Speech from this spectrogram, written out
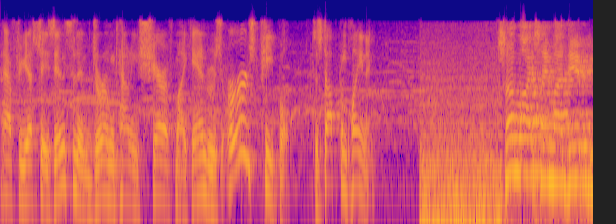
after yesterday's incident. Durham County Sheriff Mike Andrews urged people to stop complaining. Some might say my deputy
